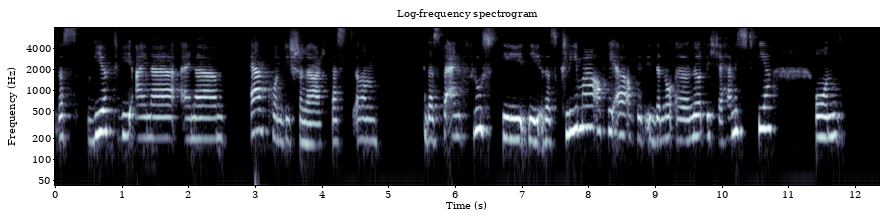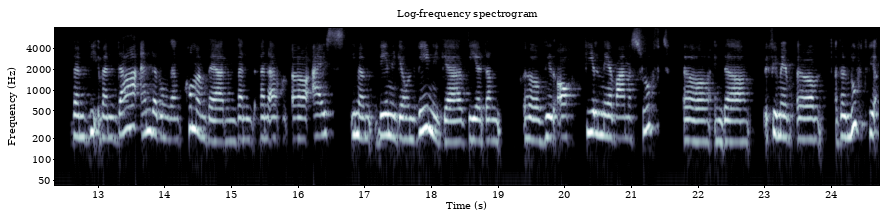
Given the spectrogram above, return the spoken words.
das wirkt wie eine, eine Air Conditioner, das, ähm, das beeinflusst die, die, das Klima auf die, auf die, in der nördlichen Hemisphäre. Und wenn, wenn da Änderungen kommen werden, wenn, wenn äh, Eis immer weniger und weniger wird, dann äh, wird auch viel mehr warmes Luft äh, in der, viel mehr, äh, der Luft wird,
